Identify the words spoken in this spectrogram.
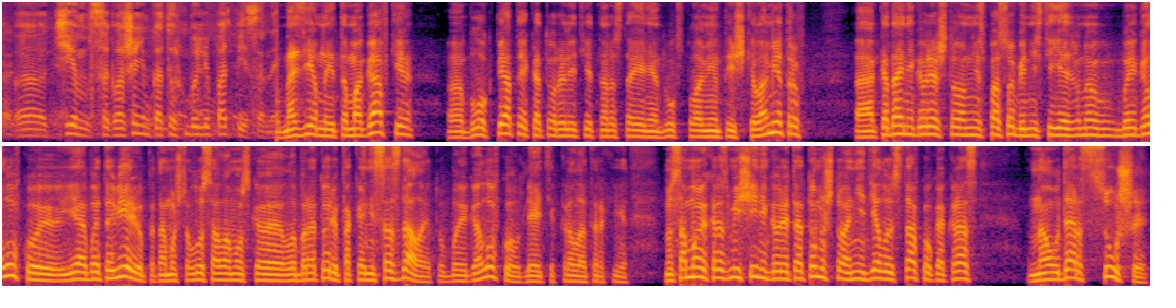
э, тем соглашениям, которые были подписаны. наземные томогавки, э, блок пятый, который летит на расстояние двух с половиной тысяч километров. А, Когда они говорят, что он не способен нести ядерную боеголовку, я в это верю, потому что Лос-Аламовская лаборатория пока не создала эту боеголовку для этих крылатых ракет. Но само их размещение говорит о том, что они делают ставку как раз на удар с суши.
